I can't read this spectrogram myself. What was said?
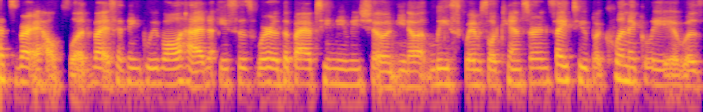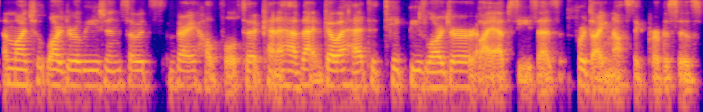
That's very helpful advice. I think we've all had cases where the biopsy maybe showed, you know, at least squamous cell cancer in situ, but clinically it was a much larger lesion. So it's very helpful to kind of have that go ahead to take these larger biopsies as for diagnostic purposes.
